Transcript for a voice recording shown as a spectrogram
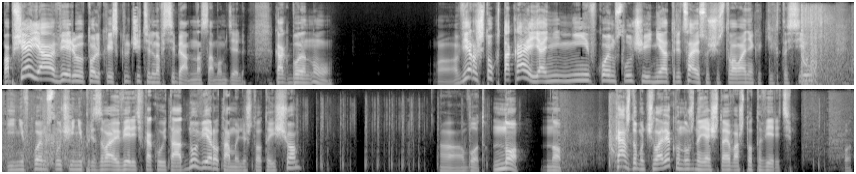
Вообще, я верю только исключительно в себя, на самом деле. Как бы, ну... А, вера штука такая, я ни, ни в коем случае не отрицаю существование каких-то сил. И ни в коем случае не призываю верить в какую-то одну веру там или что-то еще. А, вот. Но, но, каждому человеку нужно, я считаю, во что-то верить. Вот.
